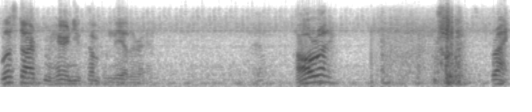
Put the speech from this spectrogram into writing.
We'll start from here and you come from the other end. All right. Right.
